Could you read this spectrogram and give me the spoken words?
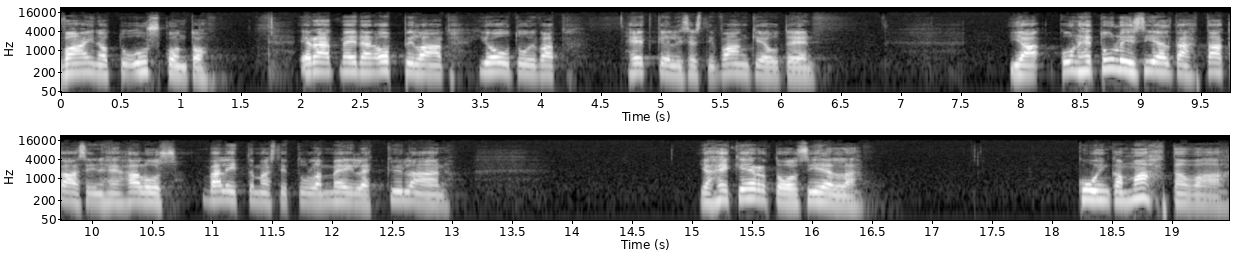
vainottu uskonto. Eräät meidän oppilaat joutuivat hetkellisesti vankeuteen. Ja kun he tuli sieltä takaisin, he halusi välittömästi tulla meille kylään. Ja he kertoo siellä, kuinka mahtavaa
